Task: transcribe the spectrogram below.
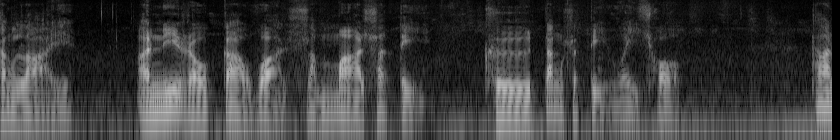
ทั้งหลาย อันนี้เรากล่าวว่าสัมมาสติ คือตั้งสติไว้ชอบ ท่าน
